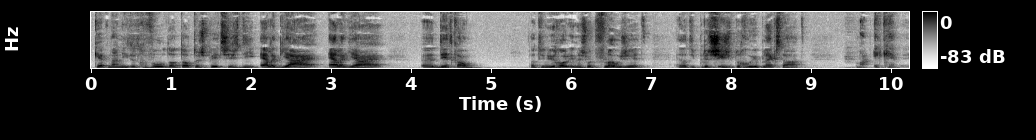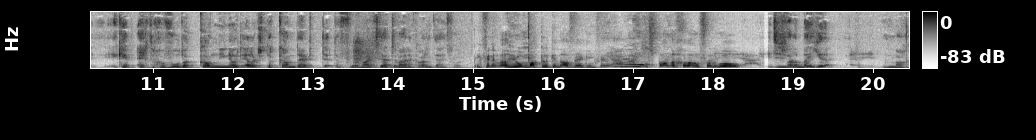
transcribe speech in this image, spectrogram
ik heb nou niet het gevoel dat dat de spits is die elk jaar, elk jaar eh, dit kan. Dat hij nu gewoon in een soort flow zit. En dat hij precies op de goede plek staat. Maar ik heb, ik heb echt het gevoel dat kan niet nooit elk... Dat kan, daar, daar- voor mij heeft hij daar te weinig kwaliteit voor. Ik vind hem wel heel makkelijk in de afwerking. Ik vind hem Ja, heel ontspannen gewoon voor de goal. Het is wel een beetje mag,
